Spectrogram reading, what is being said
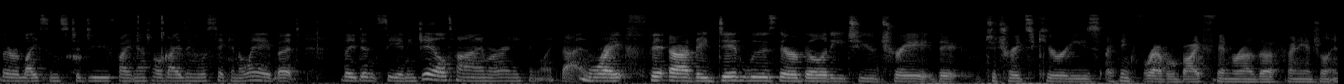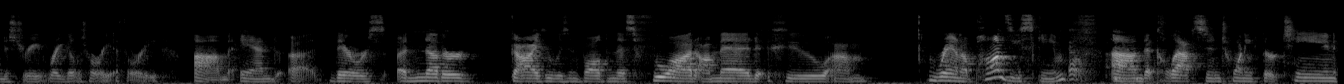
their license to do financial advising was taken away, but they didn't see any jail time or anything like that. And Right. Uh, they did lose their ability to trade the, to trade securities. I think forever by FINRA, the Financial Industry Regulatory Authority. Um, and uh, there was another guy who was involved in this, Fuad Ahmed, who um, ran a Ponzi scheme um, that collapsed in 2013.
